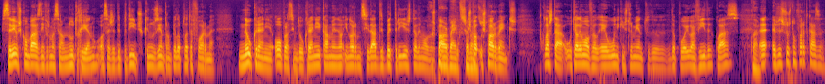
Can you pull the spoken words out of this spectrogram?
Sabemos com base de informação no terreno, ou seja, de pedidos que nos entram pela plataforma na Ucrânia ou próximo da Ucrânia que há uma enorme necessidade de baterias de telemóvel. Os powerbanks, os, os powerbanks. Porque lá está, o telemóvel é o único instrumento de, de apoio à vida, quase. Claro. Uh, as pessoas estão fora de casa.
